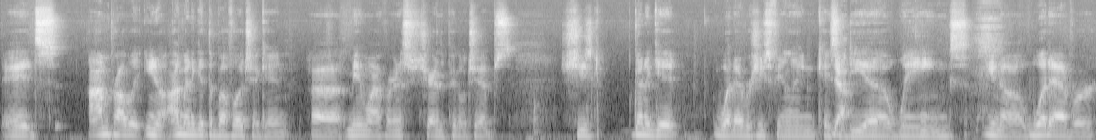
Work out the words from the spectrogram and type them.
It's I'm probably you know I'm gonna get the buffalo chicken. Uh, me and my wife are gonna share the pickle chips. She's gonna get whatever she's feeling, quesadilla, wings, you know, whatever.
